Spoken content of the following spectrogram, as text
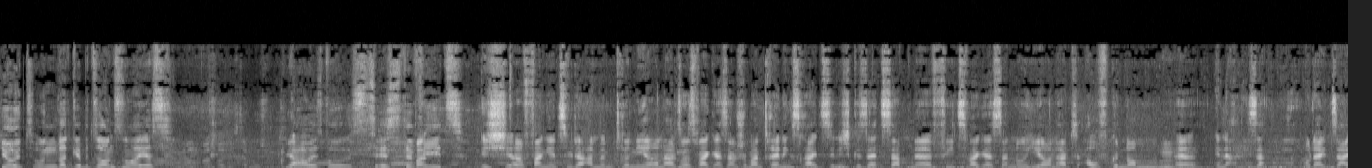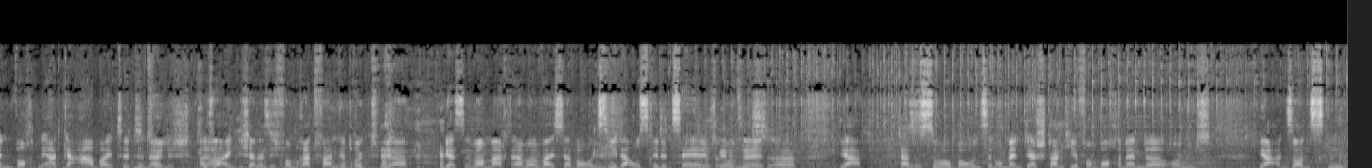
Gut, und was gibt es sonst Neues? Ja. Wo ist, ist, ist der Fietz? Ich äh, fange jetzt wieder an mit dem Trainieren. Also es war gestern schon mal ein Trainingsreiz, den ich gesetzt habe. Ne? Fietz war gestern nur hier und hat aufgenommen. Mhm. Äh, in, oder in seinen Worten, er hat gearbeitet. Natürlich, Ne? Also eigentlich hat er sich vom Radfahren gedrückt, wie er, wie er es immer macht. Aber weiß ja bei uns, jede Ausrede zählt. Ausrede und zählt. Äh, ja, das ist so bei uns im Moment der Stand hier vom Wochenende. Und ja, ansonsten,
